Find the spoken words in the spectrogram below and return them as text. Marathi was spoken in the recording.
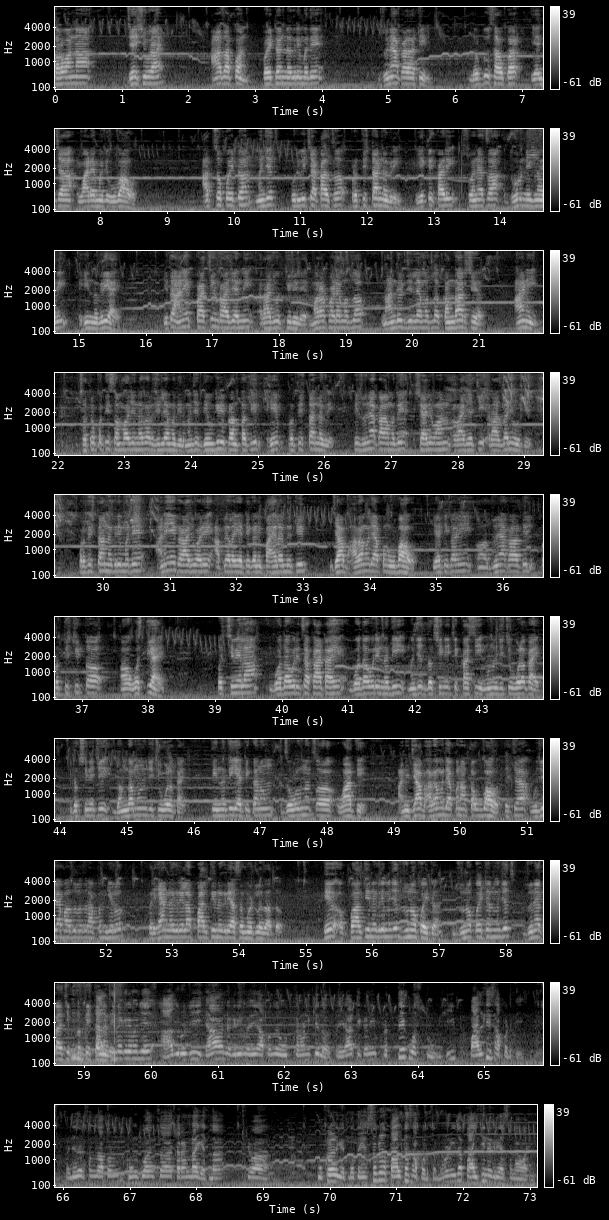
सर्वांना जय शिवराय. आज आपण पैठण नगरीमध्ये जुन्या काळातील लड्डू सावकार यांच्या वाड्यामध्ये उभा आहोत. आजचं पैठण म्हणजेच पूर्वीच्या काळचं प्रतिष्ठान नगरी एकेकाळी सोन्याचा धूर निघणारी ही नगरी आहे. इथं अनेक प्राचीन राजांनी राजवट केलेली आहे. मराठवाड्यामधलं नांदेड जिल्ह्यामधलं कंधार शहर आणि छत्रपती संभाजीनगर जिल्ह्यामधील म्हणजे देवगिरी प्रांतातील हे प्रतिष्ठान नगरी ही जुन्या काळामध्ये शालिवाहन राजाची राजधानी होती. प्रतिष्ठा नगरीमध्ये अनेक राजवाडे आपल्याला या ठिकाणी पाहायला मिळतील. ज्या भागामध्ये आपण उभा आहोत या ठिकाणी जुन्या काळातील प्रतिष्ठित वस्ती आहे. पश्चिमेला गोदावरीचा काठ आहे. गोदावरी नदी म्हणजे दक्षिणेची काशी म्हणून जिची ओळख आहे दक्षिणेची गंगा म्हणून जिची ओळख आहे. ती नदी या ठिकाणाहून जवळूनच वाहते. आणि ज्या भागामध्ये आपण आता उभा आहोत त्याच्या उजव्या बाजूला जर आपण गेलो तर ह्या नगरीला पालथी नगरी असं म्हटलं जातं. हे पालथी नगरी म्हणजे जुनं पैठण. जुनं पैठण म्हणजेच जुन्या काळची प्रतिष्ठान पालथी नगरी. नगरी म्हणजे आज रोजी ह्या नगरीमध्ये आपण जर उत्खनन केलं तर या ठिकाणी प्रत्येक वस्तू ही पालथी सापडते. म्हणजे जर समजा आपण कुंकवांचा करंडा घेतला किंवा उखळ घेतलं तर हे सगळं पालथं सापडतं. म्हणून हिला पालथी नगरी असं नाव आहे.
